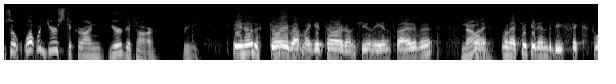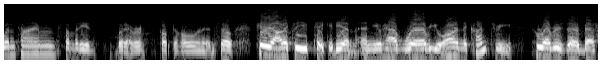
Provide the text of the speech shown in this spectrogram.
So, what would your sticker on your guitar read? Well, you know the story about my guitar, don't you, and the inside of it? No. When I, when I took it in to be fixed one time, somebody had, whatever, poked a hole in it. And so periodically you take it in, and you have wherever you are in the country, whoever's their best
